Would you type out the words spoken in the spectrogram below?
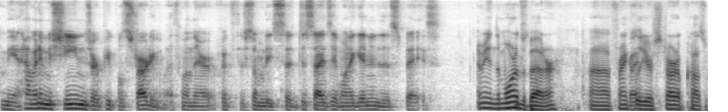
I mean, how many machines are people starting with when they're if there's somebody decides they want to get into the space? I mean, the more the better. Uh, frankly, right. your startup costs.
